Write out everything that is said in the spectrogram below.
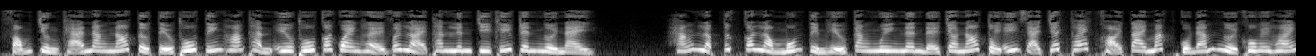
Phỏng chừng khả năng nó từ tiểu thú tiến hóa thành yêu thú có quan hệ với loại thanh linh chi khí trên người này. Hắn lập tức có lòng muốn tìm hiểu căn nguyên nên để cho nó tùy ý giải chết thoát khỏi tai mắt của đám người khu ngây hoáng.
